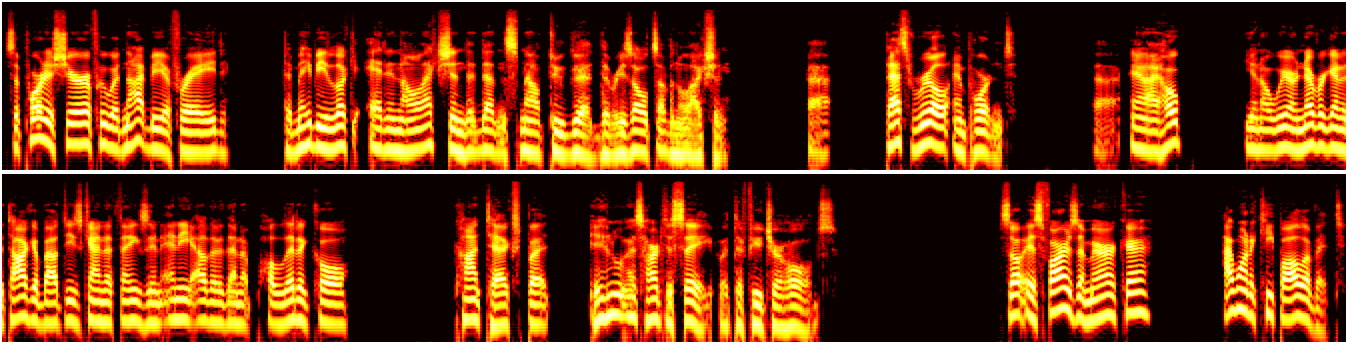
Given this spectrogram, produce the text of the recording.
Support a sheriff who would not be afraid to maybe look at an election that doesn't smell too good, the results of an election. Uh, that's real important. Uh, and I hope you know, we are never going to talk about these kind of things in any other than a political context. But You know, it's hard to say what the future holds. So, as far as America, I want to keep all of it.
